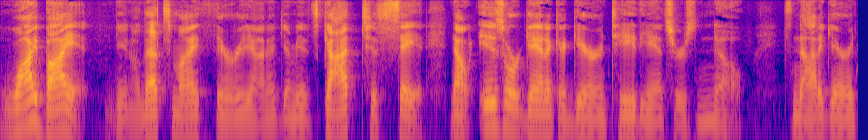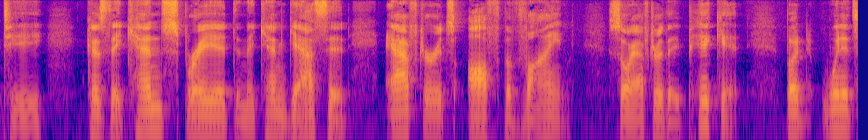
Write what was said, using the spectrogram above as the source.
why buy it? You know, that's my theory on it. I mean, it's got to say it. Now, is organic a guarantee? The answer is no. It's not a guarantee because they can spray it and they can gas it after it's off the vine. So after they pick it. But when it's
